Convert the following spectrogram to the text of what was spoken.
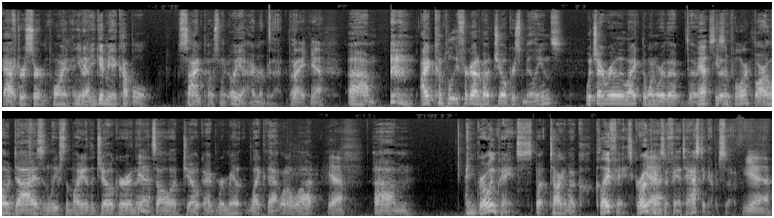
after Right. a certain point. You know, Yeah. you give me a couple signposts I'm like, "Oh yeah, I remember that." But Right. Yeah. Um, I completely forgot about Joker's Millions, which I really like, the one where the the, Yeah, season the four. Barlowe dies and leaves the money to the Joker and then Yeah. it's all a joke. I like that one a lot. Yeah. Um, And Growing Pains, but talking about Clayface. Growing Yeah. Pains is a fantastic episode. Yeah.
